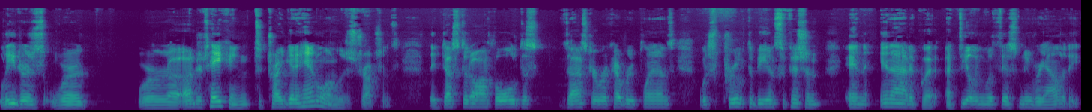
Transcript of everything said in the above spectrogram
leaders were were uh, undertaking to try and get a handle on the disruptions. They dusted off old disaster recovery plans, which proved to be insufficient and inadequate at dealing with this new reality.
